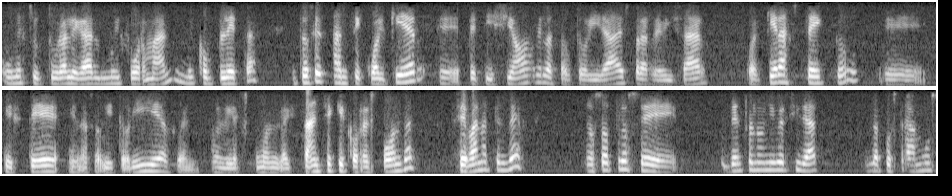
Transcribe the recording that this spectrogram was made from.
una estructura legal muy formal, muy completa, entonces ante cualquier eh, petición de las autoridades para revisar cualquier aspecto eh, que esté en las auditorías o en, la instancia que corresponda, se van a atender. Nosotros eh, dentro de la universidad le apostamos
